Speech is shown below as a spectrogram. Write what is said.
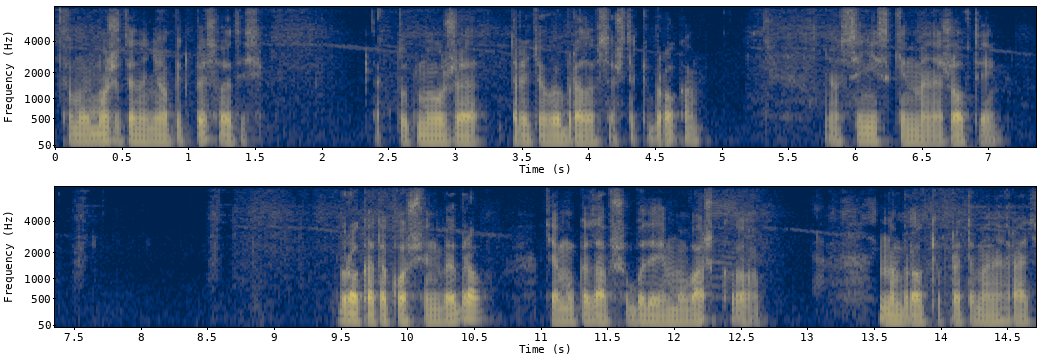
Тому можете на нього підписуватись. Так, тут ми вже третього вибрали все ж таки Брока. У нього синій скін, в мене жовтий. Брока також він вибрав. Я йому казав, що буде йому важко на брокі проти мене грати.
